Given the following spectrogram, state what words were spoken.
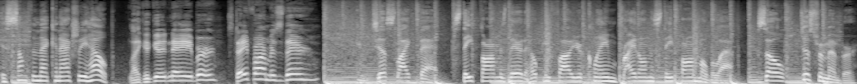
is something that can actually help. Like a good neighbor, State Farm is there. Just like that, State Farm is there to help you file your claim right on the State Farm mobile app. So just remember,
